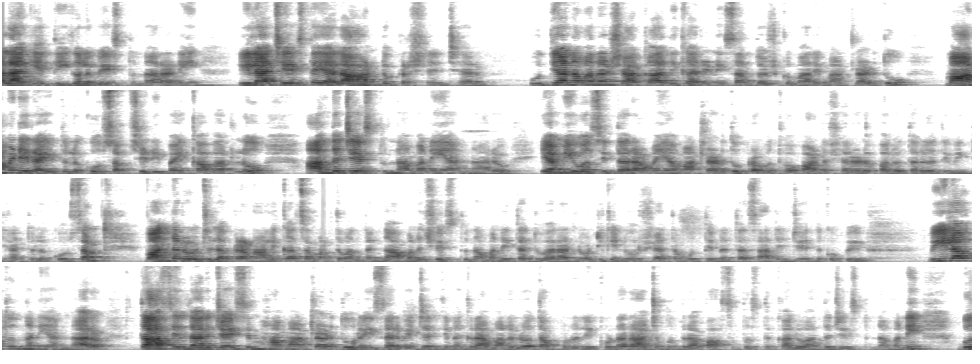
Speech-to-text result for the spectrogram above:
అలాగే తీగలు వేస్తున్నారని ఇలా చేస్తే ఎలా? అంటూ ప్రశ్నించారు. ఉద్యానవన శాఖ అధికారిని సంతోష్ కుమారి మాట్లాడుతూ మామిడి రైతులకు సబ్సిడీపై కవర్లు అందజేస్తున్నామని అన్నారు. ఎంఈఓ సిద్ధరామయ్య మాట్లాడుతూ ప్రభుత్వ పాఠశాలలో పలు తరగతి విద్యార్థుల కోసం వంద రోజుల ప్రణాళిక సమర్థవంతంగా అమలు చేస్తున్నామని తద్వారా నూటికి నూరు శాతం ఉత్తీర్ణత సాధించేందుకు వీలవుతుందని అన్నారు. తహసీల్దార్ జయసింహ మాట్లాడుతూ రీసర్వే జరిగిన గ్రామాలలో తప్పులు లేకుండా రాజముద్ర పాసు పుస్తకాలు అందజేస్తున్నామని భూ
